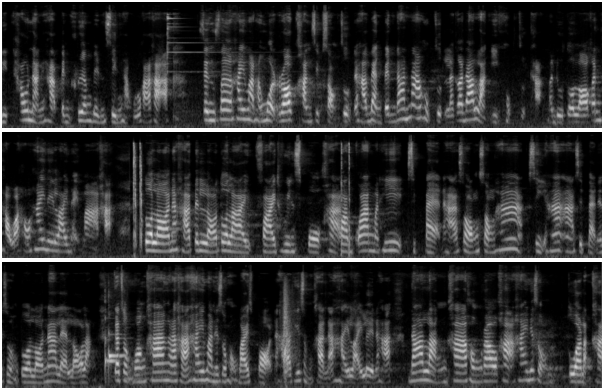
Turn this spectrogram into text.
ลิตรเท่านั้นค่ะ เป็นเครื่องเบนซินค่ะคุณลูกค้าค่ะ เซ็นเซอร์ให้มาทั้งหมดรอบคัน 12 จุดนะคะ แบ่งเป็นด้านหน้า 6 จุด แล้วก็ด้านหลังอีก 6 จุดค่ะ มาดูตัวล้อกันค่ะว่าเขาให้ในลายไหนมาค่ะ ตัวล้อนะคะ เป็นล้อตัวลาย f i Twin Spoke ค่ะ ความกว้างมาที่ 18 นะคะ 225 45 R 18 ในส่วนของตัวล้อหน้าและล้อหลัง กระจกมองข้างนะคะ ให้มาในส่วนของ b i Sport นะคะ ที่สำคัญนะไฮไลท์เลยนะคะ ด้านหลังคาของเราค่ะ ให้ในส่วนของตัวหลังคา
